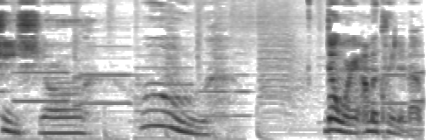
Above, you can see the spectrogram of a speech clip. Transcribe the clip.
Sheesh, y'all. Ooh. Don't worry, I'm gonna clean it up.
